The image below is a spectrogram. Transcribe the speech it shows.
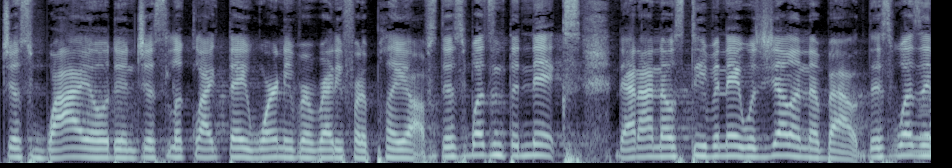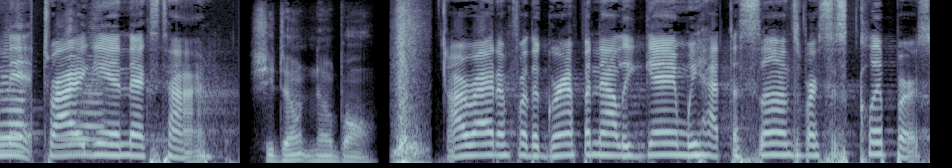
just wild and just looked like they weren't even ready for the playoffs. This wasn't the Knicks that I know Stephen A was yelling about. This wasn't it. Try again next time. She don't know ball. All right, and for the grand finale game, we had the Suns versus Clippers,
